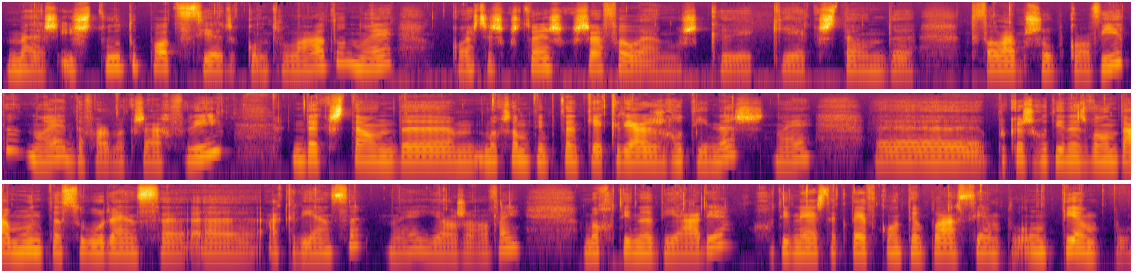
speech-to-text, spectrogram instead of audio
Mas isto tudo pode ser controlado, não é? Com estas questões que já falamos, que, que é a questão de, de falarmos sobre Covid, não é? Da forma que já referi, da questão de, uma questão muito importante que é criar as rotinas, não é? Uh, porque as rotinas vão dar muita segurança à, à criança, não é? E aos jovem, uma rotina diária, rotina esta que deve contemplar sempre um tempo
